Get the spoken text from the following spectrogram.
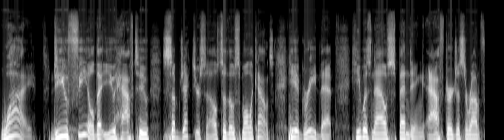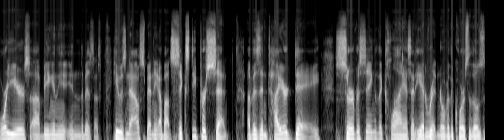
Why do you feel that you have to subject yourselves to those small accounts? He agreed that he was now spending, after just around four years uh, being in the in the business, he was now spending about sixty percent of his entire day servicing the clients that he had written over the course of those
